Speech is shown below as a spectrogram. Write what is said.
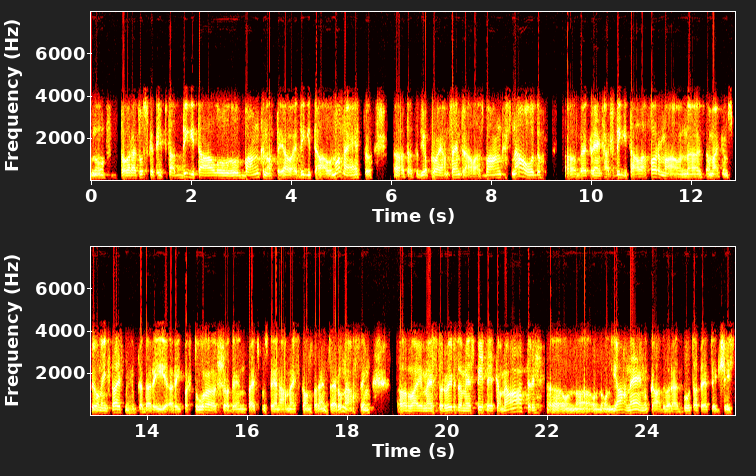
nu, to varētu uzskatīt par tādu digitālu banknoti ja, vai digitālu monētu, tad joprojām centrālās bankas naudu, bet vienkārši digitālā formā. Un es domāju, ka jums pilnīgi taisnība, kad arī, arī par to šodien pēcpusdienā mēs konferencē runāsim. Vai mēs tur virzamies pietiekami ātri, un, un, un jā, nē, nu kāda varētu būt attiecīgi šīs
